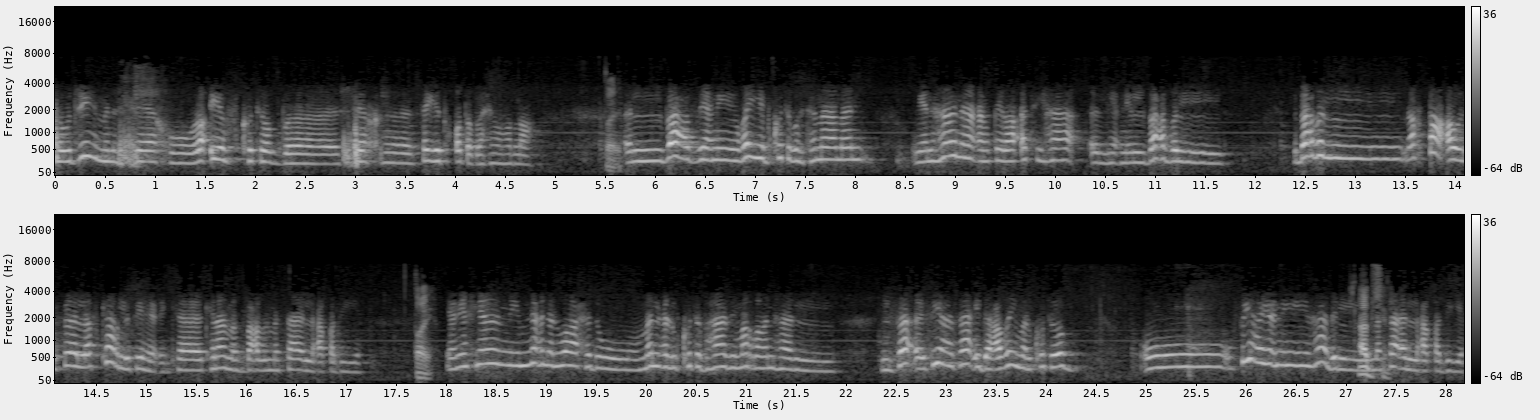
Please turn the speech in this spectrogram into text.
توجيه من الشيخ ورأيه في كتب الشيخ سيد قطب رحمه الله. طيب. البعض يعني يغيب كتبه تماما وينهانا عن قراءتها يعني البعض ال... بعض الأخطاء أو الفعل الأفكار اللي فيها يعني ك- كلامه في بعض المسائل العقدية طيب يعني أحيانا يمنعنا الواحد ومنع الكتب هذه مرة منها ال- الفا... فيها فائدة عظيمة الكتب وفيها يعني هذه. المسائل العقدية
